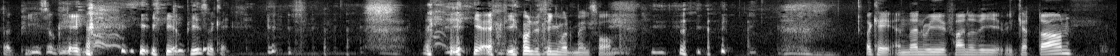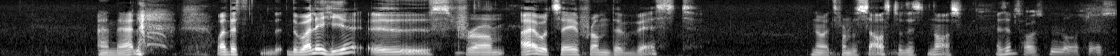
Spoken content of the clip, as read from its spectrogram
but pee is okay. yeah, peace okay. yeah, it's the only thing what makes form. okay, and then we finally we get down, and then, well, this, the valley here is from I would say from the west. No, it's from the south to the north. Is it? South north, yes.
